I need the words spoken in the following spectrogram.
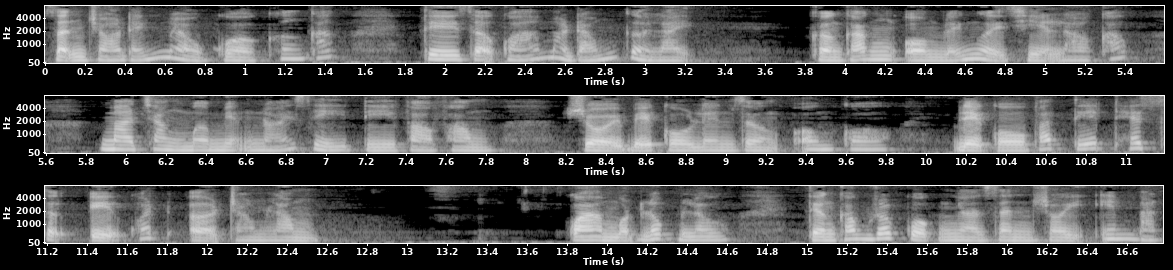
giận chó đánh mèo của Khương Khắc thì sợ quá mà đóng cửa lại. Khương Khắc ôm lấy người chị lo khóc, mà chẳng mở miệng nói gì đi vào phòng, rồi bế cô lên giường ôm cô, để cô phát tiết hết sự ủy khuất ở trong lòng. Qua một lúc lâu, tiếng khóc rốt cuộc nhỏ dần rồi im bặt.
